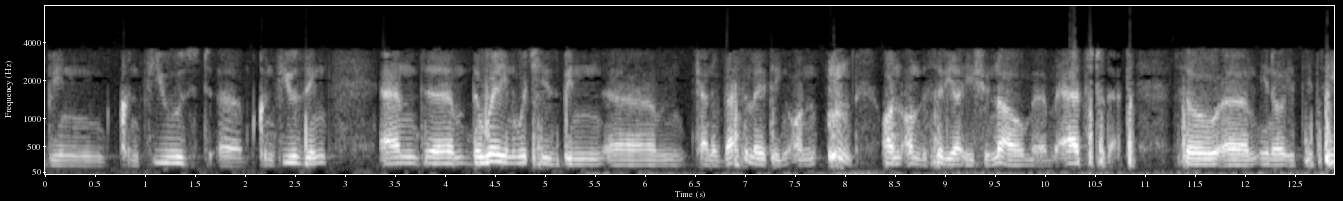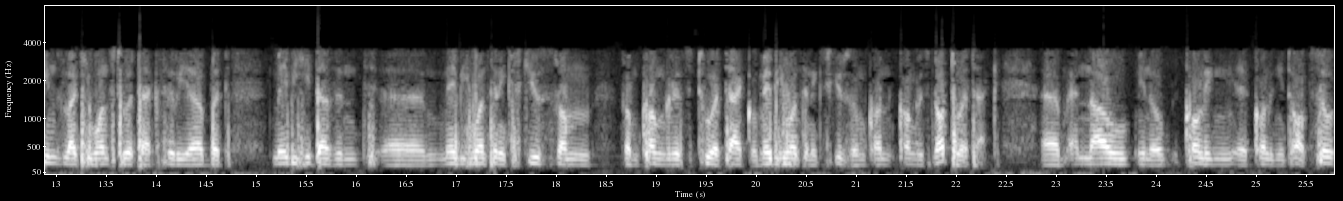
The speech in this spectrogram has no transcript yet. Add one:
been confused, uh, confusing, and um, the way in which he's been um, kind of vacillating on on on the Syria issue now um, adds to that. So um, you know, it, it seems like he wants to attack Syria, but maybe he doesn't. Uh, maybe he wants an excuse from from Congress to attack, or maybe he wants an excuse from con- Congress not to attack. Um, and now, you know, calling uh, calling it off. So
